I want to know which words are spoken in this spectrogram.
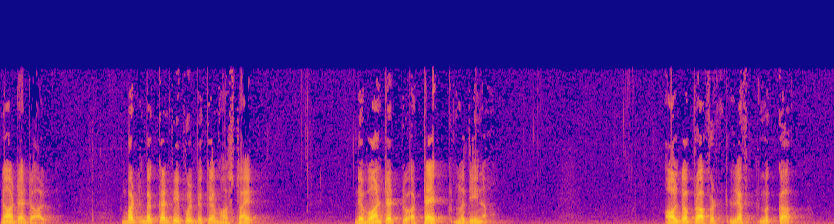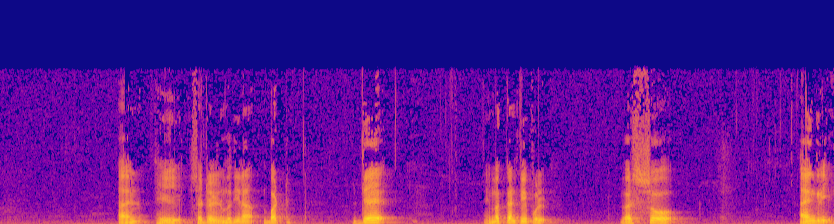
Not at all. But Meccan people became hostile. They wanted to attack Medina. Although Prophet left Mecca and he settled in Medina, but they, the Meccan people, were so angry,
